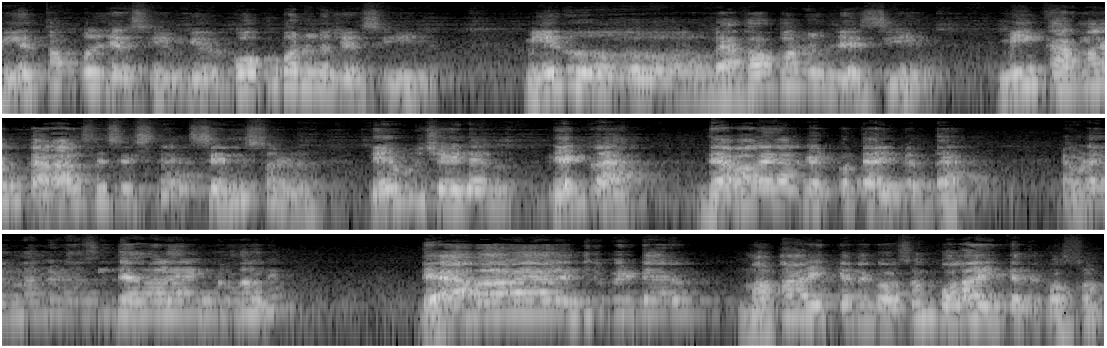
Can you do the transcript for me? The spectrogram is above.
మీరు తప్పులు చేసి మీరు పోకు పనులు చేసి మీరు వ్యభవ పనులు చేసి మీ కర్మలకు పెరాలసిస్ ఇస్తే శనీశ్వరుడు. దేవుడు చేయలేదు. ఏంట్రా? దేవాలయాలకు వెళ్ళిపోతే అయిపోద్దా? ఎవడేమన్నాడు అసలు దేవాలయానికి మిమ్మల్ని? దేవాలయాలు ఎందుకు పెట్టారు? మత ఐక్యత కోసం కుల ఐక్యత కోసం.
